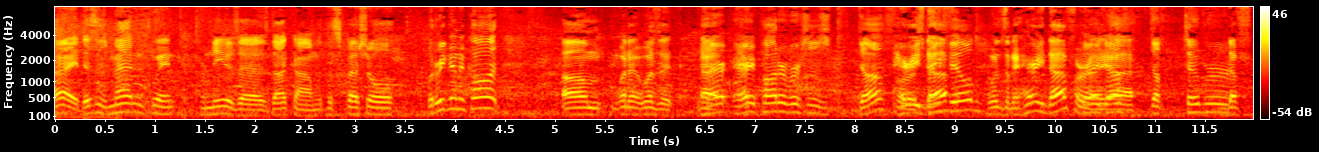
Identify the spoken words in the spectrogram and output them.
All right, this is Matt and Quint from neozaz.com with the special. What are we going to call it? Um, what was it? Har- Harry Potter versus Duff or Harry Duff? Springfield? Was it a Harry Duff or Harry a Duff, Dufftober, Duff-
